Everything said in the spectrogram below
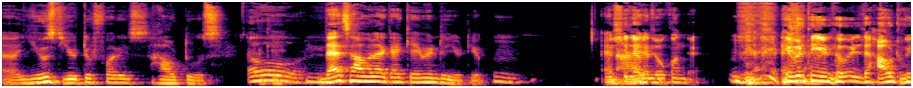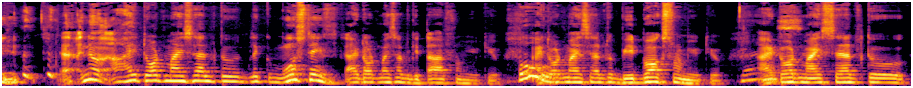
uh, used YouTube for is how-tos. Oh. That's how like I came into YouTube. And And she'll I have a joke on that. Everything you know, the how to. Uh, no, I taught myself to like most things. I taught myself guitar from YouTube. Oh. I taught myself to beatbox from YouTube. I taught myself to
